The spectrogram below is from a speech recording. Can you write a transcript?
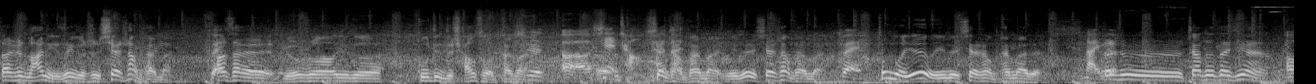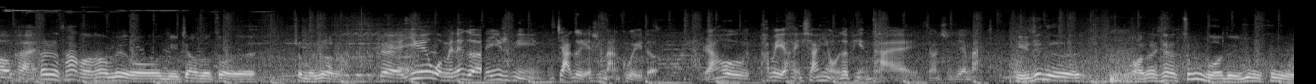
但是拿你这个是线上拍卖，对他在比如说一个固定的场所拍卖，是呃现场现场拍卖，你这是线上拍卖。对中国也有一个线上拍卖的，哪一个但是嘉德在线，哦？OK，但是他好像没有你这样子做的这么热闹。对，因为我们那个那艺术品价格也是蛮贵的，然后他们也很相信我们的平台，想直接买。你这个网站现在中国的用户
